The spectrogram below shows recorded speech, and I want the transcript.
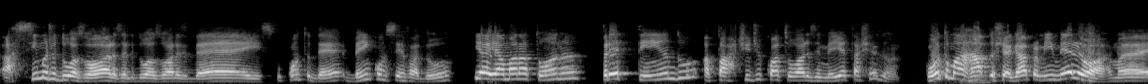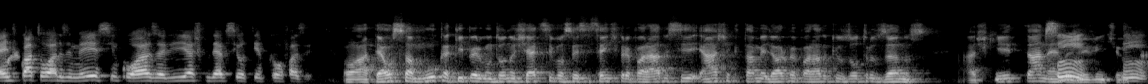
acima de duas horas, ali duas horas e dez, o quanto der, bem conservador. E aí a maratona, pretendo, a partir de quatro horas e meia, tá chegando. Quanto mais rápido chegar, para mim, melhor. Mas entre quatro horas e meia e cinco horas ali, acho que deve ser o tempo que eu vou fazer. Até o Samuca aqui perguntou no chat se você se sente preparado e se acha que está melhor preparado que os outros anos. Acho que tá, né? Sim, 2021. Sim.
